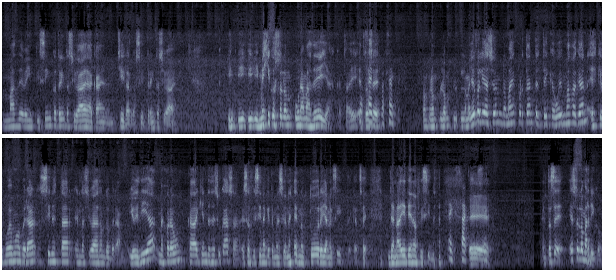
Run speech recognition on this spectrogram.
más de 25, 30 ciudades acá en Chile, algo así, 30 ciudades. Y, México es solo una más de ellas, ¿cachai? Entonces, la mayor validación, lo más importante, el takeaway más bacán es que podemos operar sin estar en las ciudades donde operamos. Y hoy día, mejor aún, cada quien desde su casa. Esa oficina que te mencioné en octubre ya no existe, ¿cachai? Ya nadie tiene oficina. Exacto. Eh, entonces, eso es lo más rico,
